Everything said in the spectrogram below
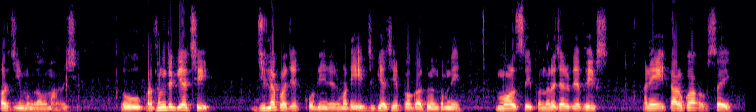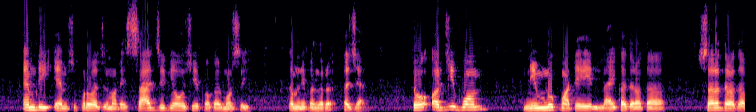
અરજી મંગાવવામાં આવે છે. તો પ્રથમ જગ્યા છે જિલ્લા પ્રોજેક્ટ કોર્ડિનેટર માટે એક જગ્યા છે પગાર ધોરણ તમને મળશે પંદર હજાર રૂપિયા ફિક્સ અને તાલુકા કક્ષાએ એમડી એમ સુપરવાઇઝર માટે સાત જગ્યાઓ છે, પગાર મળશે તમને પંદર હજાર. તો અરજી ફોર્મ નિમણૂક માટે લાયકા ધરાવતા શરત ધરાવતા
